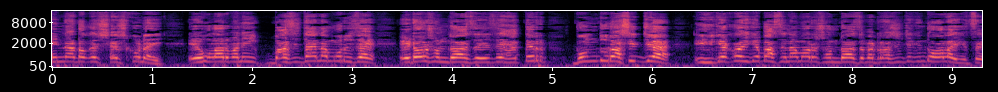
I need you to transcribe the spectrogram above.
এই নাটকের শেষ কোনাই এ হলার মানে বাঁচি যায় না, মরি যায়, এটাও সন্দেহ আছে। যে হাতের বন্ধু রাশিদ যা হিগে কয় হিগে বাঁচে না আমার সন্দেহ আছে বাট রাশিদ কিন্তু হলাই গেছে।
